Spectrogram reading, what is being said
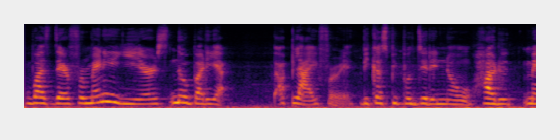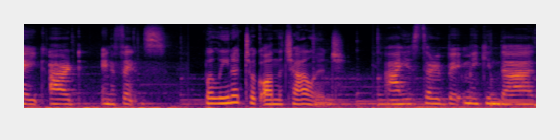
was there for many years. Nobody a- applied for it because people didn't know how to make art in a fence. But Lina took on the challenge. I started ba- making that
